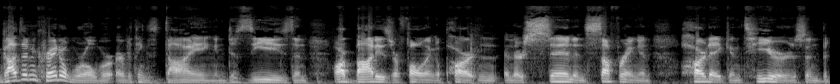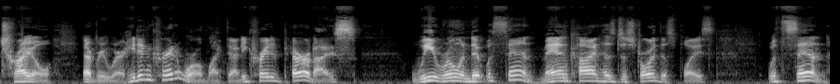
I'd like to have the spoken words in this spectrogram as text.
God didn't create a world where everything's dying and diseased and our bodies are falling apart and, and there's sin and suffering and heartache and tears and betrayal everywhere. He didn't create a world like that. He created paradise. We ruined it with sin. Mankind has destroyed this place with sin.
